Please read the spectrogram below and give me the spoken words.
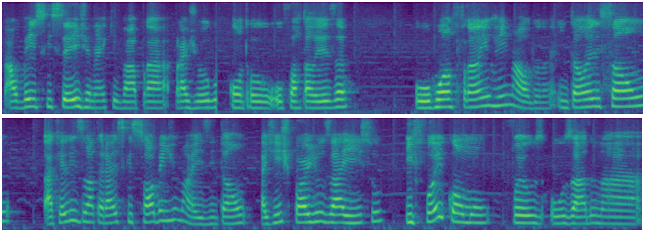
talvez que seja, né, que vá para jogo contra o, o Fortaleza, o Juan Fran e o Reinaldo, né? Então eles são aqueles laterais que sobem demais. Então a gente pode usar isso e foi como foi us- usado na,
